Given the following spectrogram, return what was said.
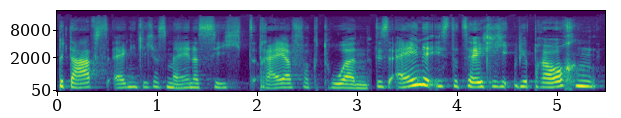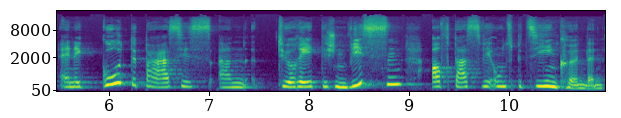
bedarf es eigentlich aus meiner Sicht dreier Faktoren. Das eine ist tatsächlich, wir brauchen eine gute Basis an theoretischem Wissen, auf das wir uns beziehen können.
